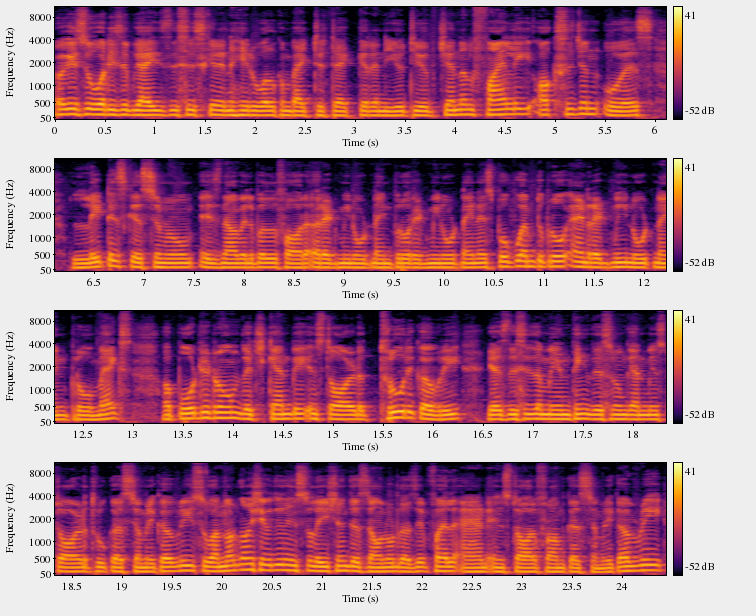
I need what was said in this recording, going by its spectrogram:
Okay, so what is up guys, this is Karan here, welcome back to Tech Karan YouTube channel. Finally, Oxygen OS latest custom ROM is now available for Redmi Note 9 Pro, Redmi Note 9s, Poco M2 Pro and Redmi Note 9 Pro Max. A ported ROM which can be installed through recovery. Yes, this is the main thing, this ROM can be installed through custom recovery. So I'm not going to show you the installation, just download the zip file and install from custom recovery.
